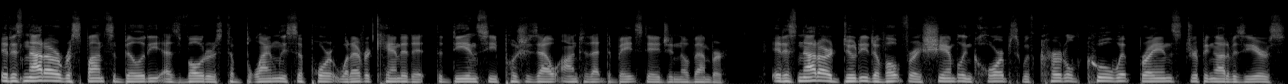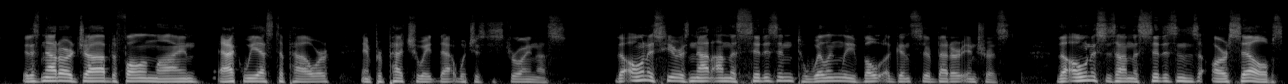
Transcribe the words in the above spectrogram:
It is not our responsibility as voters to blindly support whatever candidate the DNC pushes out onto that debate stage in November. It is not our duty to vote for a shambling corpse with curdled Cool Whip brains dripping out of his ears. It is not our job to fall in line, acquiesce to power, and perpetuate that which is destroying us. The onus here is not on the citizen to willingly vote against their better interest. The onus is on the citizens ourselves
